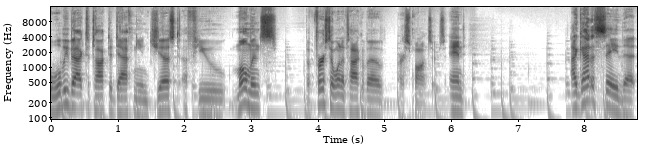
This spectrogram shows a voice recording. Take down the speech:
we'll be back to talk to Daphne in just a few moments. But first, I want to talk about our sponsors. And I got to say that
